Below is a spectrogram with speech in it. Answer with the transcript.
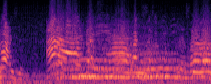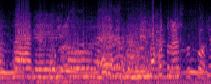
بعزل بحط العيش في الفرن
